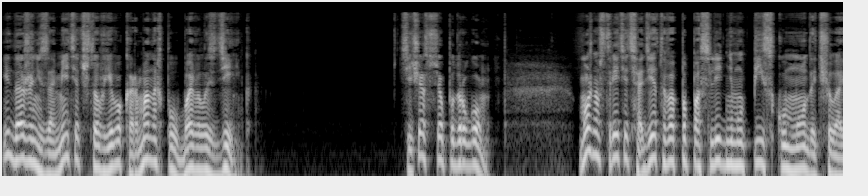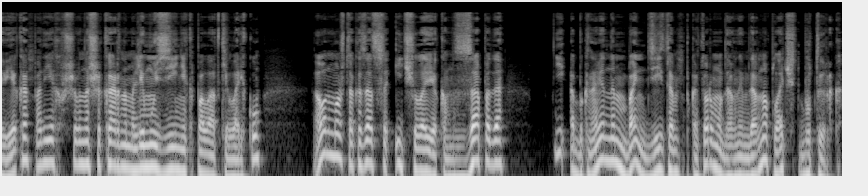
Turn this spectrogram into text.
и даже не заметит, что в его карманах поубавилось денег. Сейчас все по-другому. Можно встретить одетого по последнему писку моды человека, подъехавшего на шикарном лимузине к палатке ларьку, а он может оказаться и человеком с запада, и обыкновенным бандитом, по которому давным-давно плачет бутырка.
